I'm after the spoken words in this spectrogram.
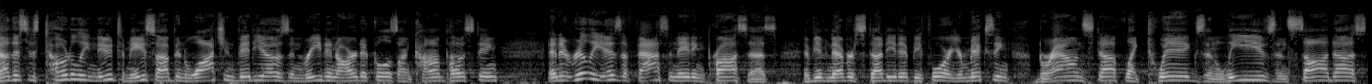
Now, this is totally new to me, so I've been watching videos and reading articles on composting. And it really is a fascinating process if you've never studied it before. You're mixing brown stuff like twigs and leaves and sawdust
